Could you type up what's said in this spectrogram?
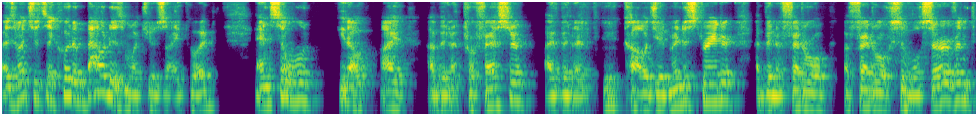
as much as I could about as much as I could. And so, you know, I I've been a professor, I've been a college administrator, I've been a federal a federal civil servant.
